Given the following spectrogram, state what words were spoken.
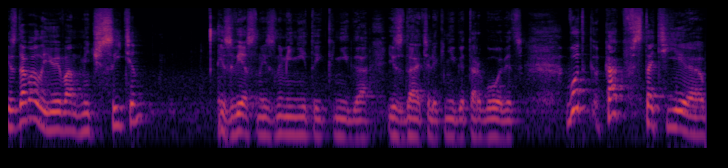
Издавал ее Иван Дмитриевич Сытин, известный знаменитый книга издатель, книга-торговец. Вот как в статье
